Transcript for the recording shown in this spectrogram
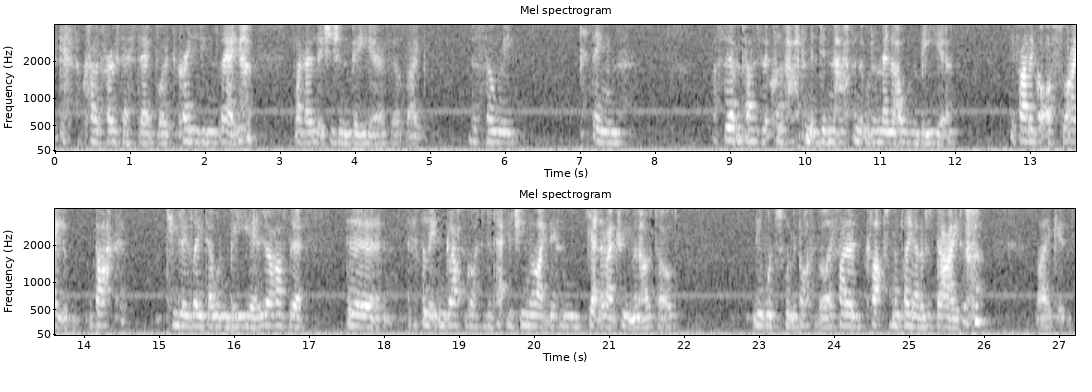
I guess I've kind of processed it, but it's crazy to even say. like I literally shouldn't be here, it feels like. There's so many things, circumstances that could have happened that didn't happen that would have meant that I wouldn't be here if I'd have got a flight back two days later, I wouldn't be here. They don't have the the, the facilities in Galapagos to detect a tumour like this and get the right treatment, I was told. it would just wouldn't be possible. If I had collapsed on the plane, I'd have just died. like it's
